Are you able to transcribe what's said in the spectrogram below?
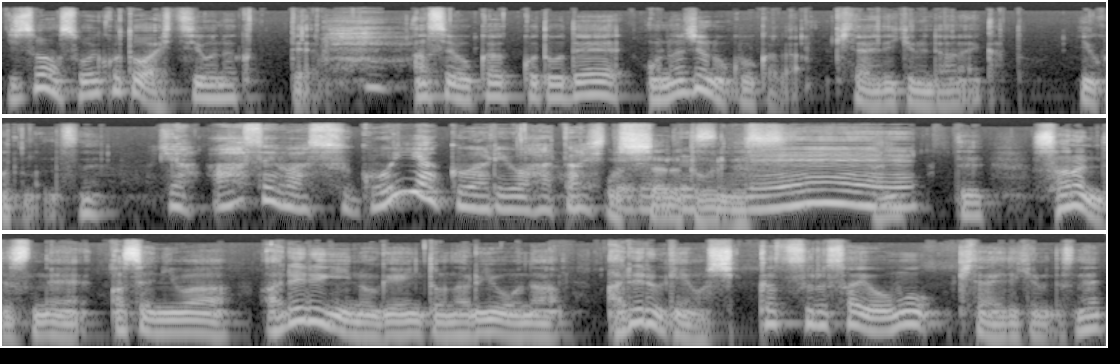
実はそういうことは必要なくって汗をかくことで同じような効果が期待できるのではないかということなんですね。じゃあ汗はすごい役割を果たしているんですね。で、はい、さらにですね汗にはアレルギーの原因となるようなアレルゲンを失活する作用も期待できるんですね。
